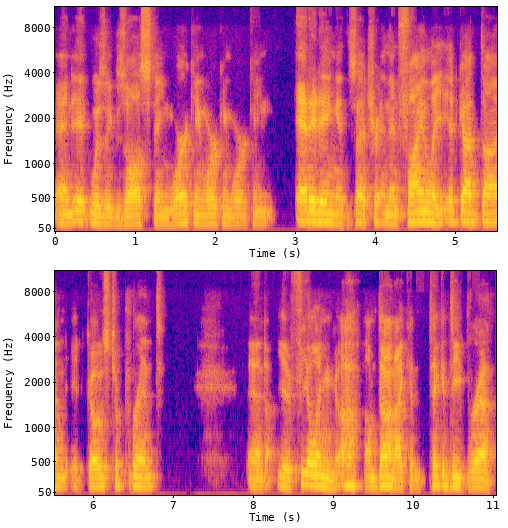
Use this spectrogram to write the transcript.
and it was exhausting, working, working, working, editing, etc. And then finally, it got done. It goes to print, and you're feeling, oh, I'm done. I can take a deep breath.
